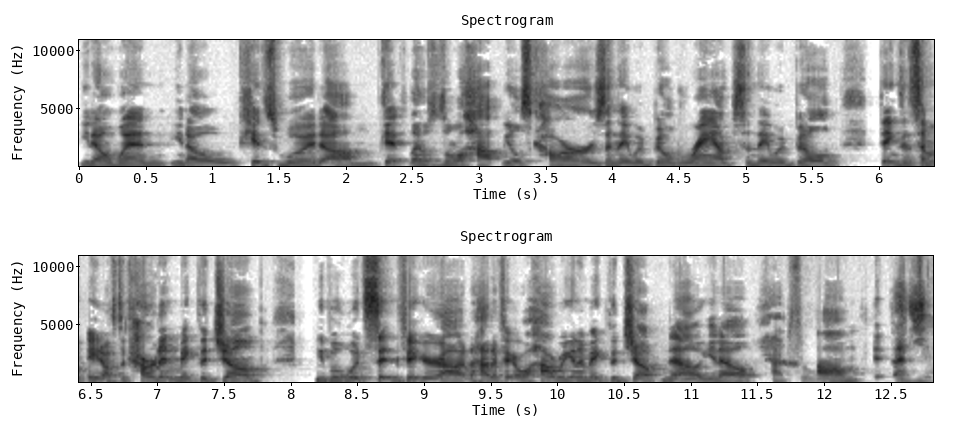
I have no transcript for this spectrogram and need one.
you know, when, you know, kids would um, get those little Hot Wheels cars and they would build ramps and they would build things. And some, you know, if the car didn't make the jump, people would sit and figure out how to figure, well, how are we going to make the jump now? You know? Absolutely. Um, that's yeah.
